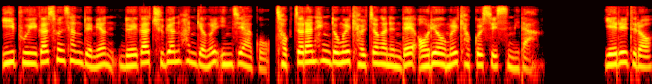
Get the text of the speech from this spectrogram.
이 부위가 손상되면 뇌가 주변 환경을 인지하고 적절한 행동을 결정하는 데 어려움을 겪을 수 있습니다. 예를 들어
